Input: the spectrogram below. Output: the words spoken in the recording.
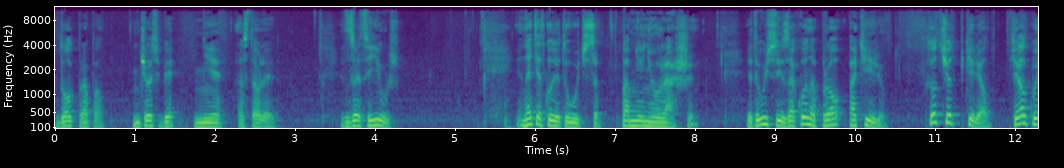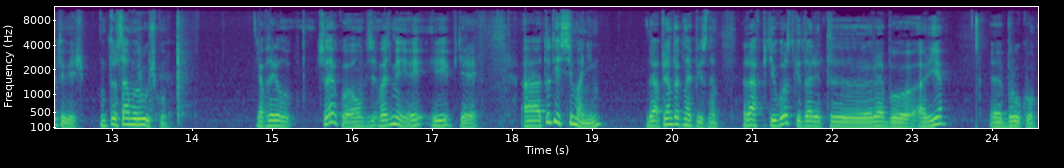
Долг пропал. Ничего себе не оставляет. Это называется юж. Знаете, откуда это учится? По мнению Раши. Это учится из закона про потерю. Кто-то что-то потерял. Потерял какую-то вещь. Ну, ту самую ручку. Я подарил человеку, а он возьми и, и потеряй. А тут есть симоним – да, прям так написано. Раф Пятигорский дарит э, Рэбу Арье, э, Бруку,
